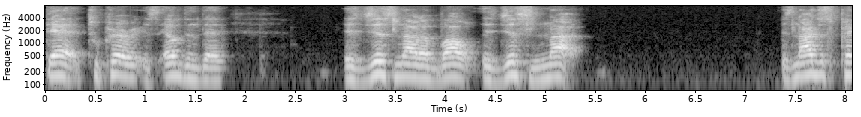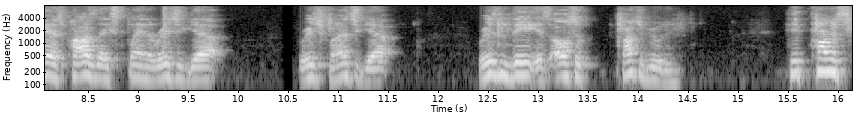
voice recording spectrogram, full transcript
That to Perry is evidence that it's just not about, it's just not, it's not just past that explain the racial gap, racial financial gap. Reason D is also contributing. He promised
